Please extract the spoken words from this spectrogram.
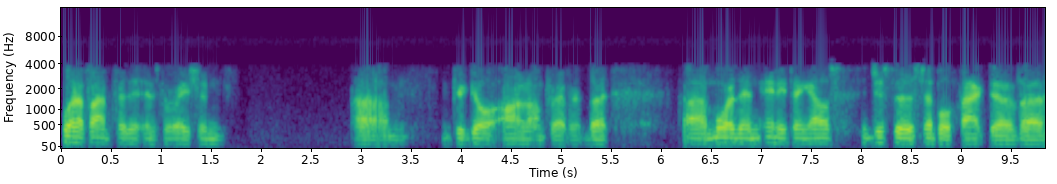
what I find for the inspiration um, could go on and on forever. But uh, more than anything else, just the simple fact of uh,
